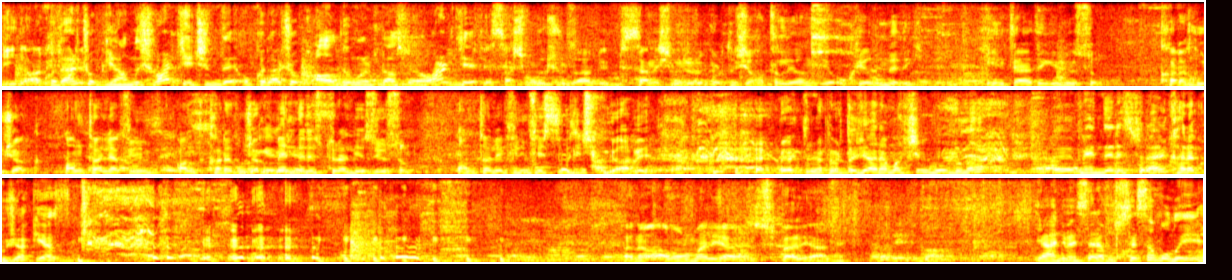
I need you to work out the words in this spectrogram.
İyi de o abi kadar şimdi- çok yanlış var ki içinde, o kadar çok algı manipülasyonu var ki Ya saçmalık şurada abi. Biz seninle şimdi röportajı hatırlayalım diye okuyalım dedik. İnternete giriyorsun. Karakucak, Antalya Film, Ant Karakucak, Geleceğiz. Menderes Türel yazıyorsun. Antalya Film Festivali çıkıyor abi. evet, röportajı aramak için Google'a e, Menderes Sürel Karakucak yazdım. hani anormal yani, süper yani. Yani mesela bu Sesam olayı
